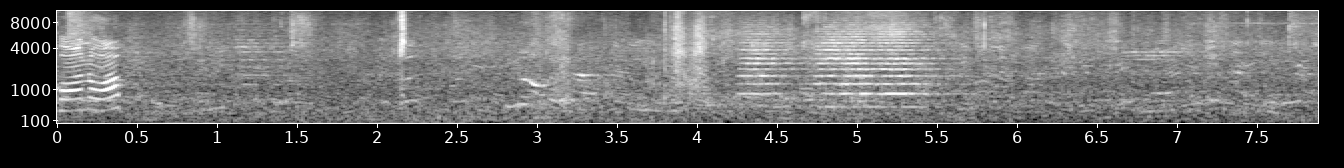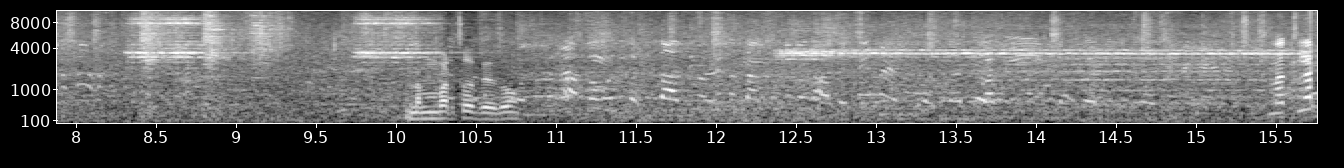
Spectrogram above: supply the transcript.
कौन हो आप? नंबर तो दे दो मतलब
